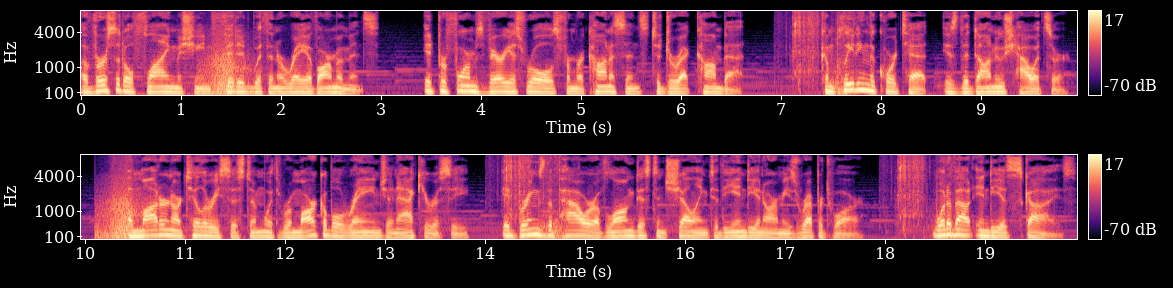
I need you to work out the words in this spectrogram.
A versatile flying machine fitted with an array of armaments, it performs various roles from reconnaissance to direct combat. Completing the quartet is the Dhanush howitzer, a modern artillery system with remarkable range and accuracy. It brings the power of long-distance shelling to the Indian Army's repertoire. What about India's skies?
